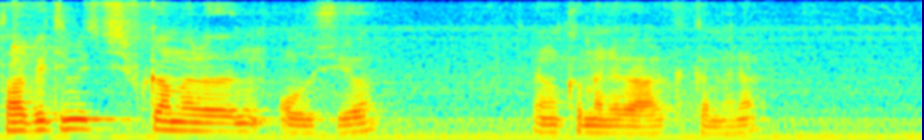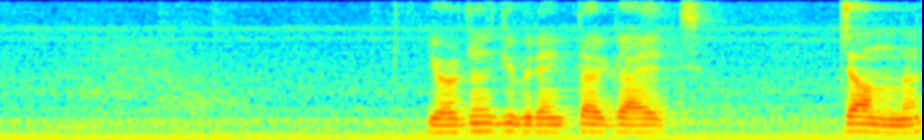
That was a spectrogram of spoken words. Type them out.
Tabletimiz çift kameradan oluşuyor. Ön kamera ve arka kamera. Gördüğünüz gibi renkler gayet canlı.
